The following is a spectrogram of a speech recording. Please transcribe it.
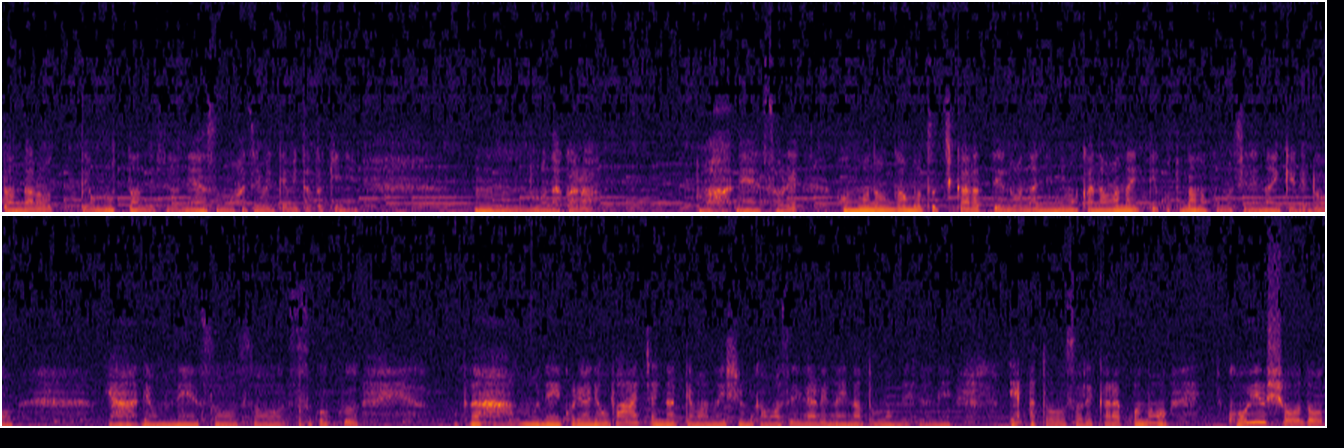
たんだろうって思ったんですよね。その初めて見た時に。うんもうだからまあねそれ本物が持つ力っていうのは何にもかなわないっていうことなのかもしれないけれど。いやーでもねそうそうすごくああもうねこれはねおばあちゃんになってもあの一瞬間忘れられないなと思うんですよね。であとそれからこのこういう衝動っ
